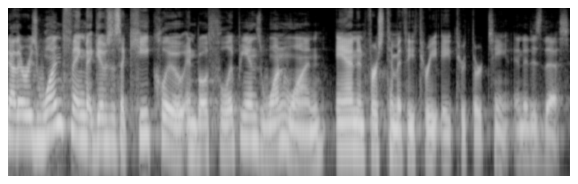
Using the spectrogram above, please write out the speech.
Now, there is one thing that gives us a key clue in both Philippians 1 1 and in 1 Timothy 3 8 through 13, and it is this.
